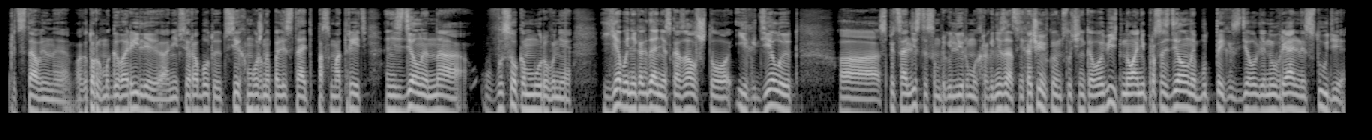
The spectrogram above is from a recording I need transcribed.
представленные, о которых мы говорили, они все работают, всех можно полистать, посмотреть. Они сделаны на высоком уровне. Я бы никогда не сказал, что их делают специалисты саморегулируемых организаций. Не хочу ни в коем случае никого обидеть, но они просто сделаны, будто их сделали ну, в реальной студии.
